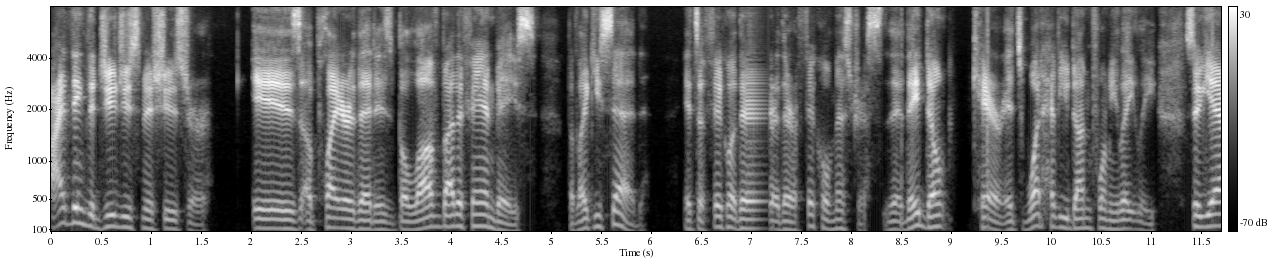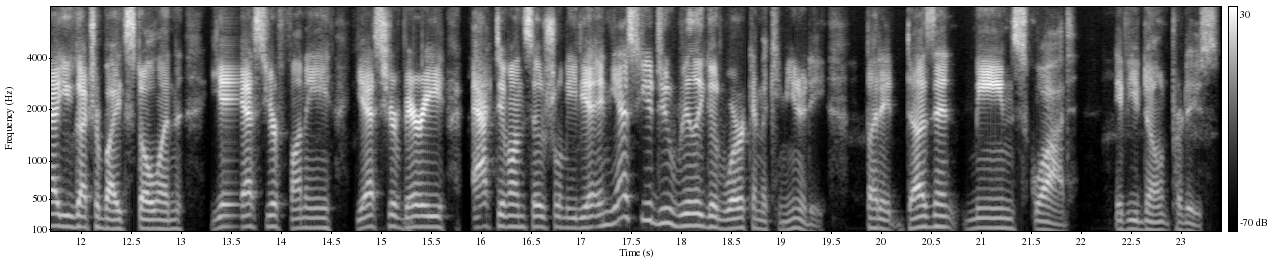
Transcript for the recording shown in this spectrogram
I think that Juju Smith Schuster is a player that is beloved by the fan base. But like you said, it's a fickle, they're, they're a fickle mistress. They, they don't care. It's what have you done for me lately? So, yeah, you got your bike stolen. Yes, you're funny. Yes, you're very active on social media. And yes, you do really good work in the community, but it doesn't mean squat if you don't produce.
